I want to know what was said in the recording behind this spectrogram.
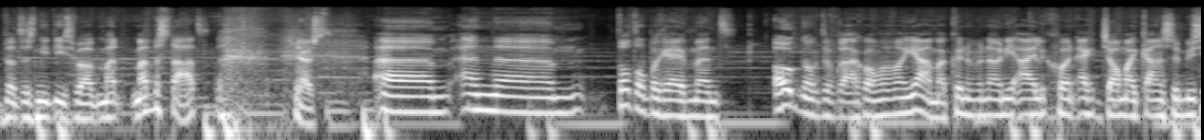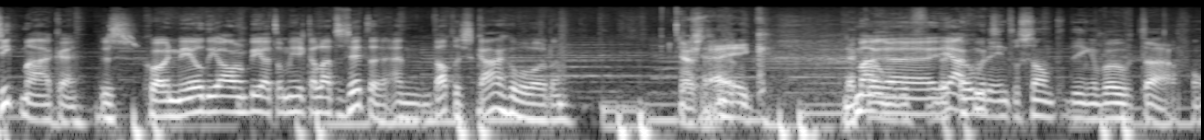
dat, is niet iets wat... Maar, maar het bestaat. Juist. Ehm, en ehm, tot op een gegeven moment ook nog de vraag kwam van... ja, maar kunnen we nou niet eigenlijk gewoon echt Jamaicaanse muziek maken? Dus gewoon heel die R&B uit Amerika laten zitten. En dat is K geworden. Juist. Kijk, daar Maar, komen, de, eh, daar ja, komen goed. de interessante dingen boven tafel.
